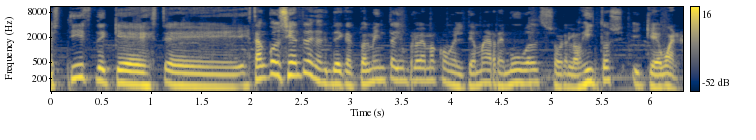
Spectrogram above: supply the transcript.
Steve de que este, están conscientes de que, actualmente hay un problema con el tema de removals sobre los hitos y que, bueno,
